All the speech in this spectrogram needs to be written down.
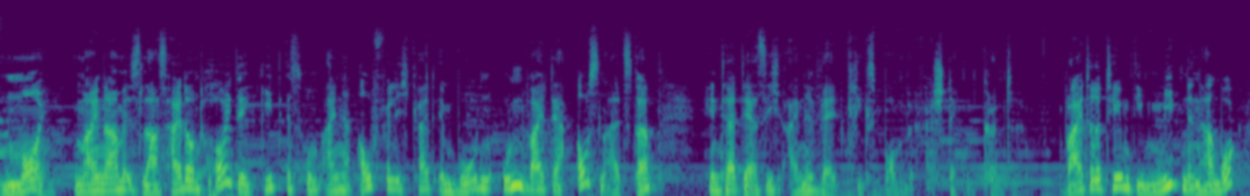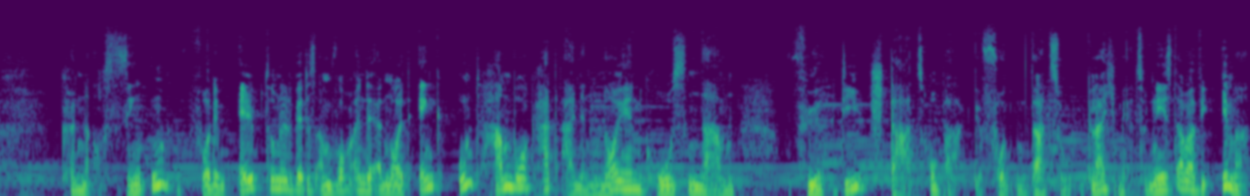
Moin, mein Name ist Lars Heider und heute geht es um eine Auffälligkeit im Boden unweit der Außenalster, hinter der sich eine Weltkriegsbombe verstecken könnte. Weitere Themen, die Mieten in Hamburg können auch sinken. Vor dem Elbtunnel wird es am Wochenende erneut eng und Hamburg hat einen neuen großen Namen für die Staatsoper gefunden. Dazu gleich mehr. Zunächst aber wie immer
